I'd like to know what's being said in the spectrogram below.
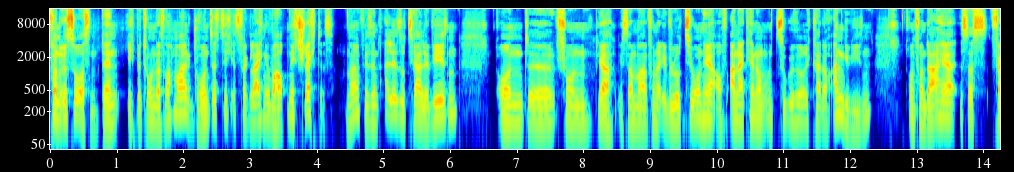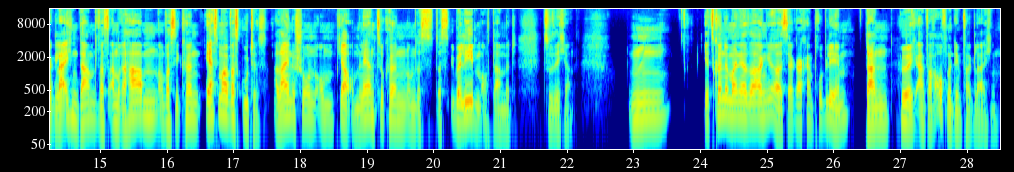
von Ressourcen. Denn ich betone das nochmal, grundsätzlich ist Vergleichen überhaupt nichts Schlechtes. Ne? Wir sind alle soziale Wesen und äh, schon, ja, ich sag mal, von der Evolution her auf Anerkennung und Zugehörigkeit auch angewiesen. Und von daher ist das Vergleichen damit, was andere haben und was sie können, erstmal was Gutes. Alleine schon, um, ja, um lernen zu können, um das, das Überleben auch damit zu sichern. Hm, jetzt könnte man ja sagen, ja, ist ja gar kein Problem. Dann höre ich einfach auf mit dem Vergleichen.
